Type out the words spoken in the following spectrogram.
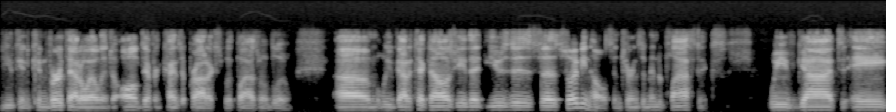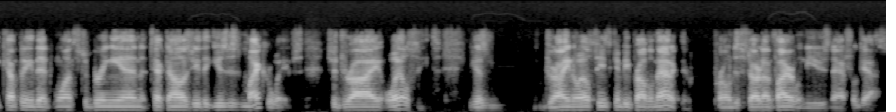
you can convert that oil into all different kinds of products with plasma blue. Um, we've got a technology that uses uh, soybean hulls and turns them into plastics. We've got a company that wants to bring in technology that uses microwaves to dry oil seeds because drying oil seeds can be problematic. They're prone to start on fire when you use natural gas.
